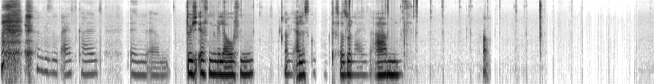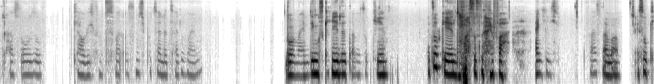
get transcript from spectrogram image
wir sind eiskalt in, ähm, durch Essen gelaufen. Haben wir alles geguckt. Das war so leise abends. Hast du so glaube ich, 50 Prozent der Zeit über, über mein Dings geredet, aber ist okay. Ist okay, du machst es einfach eigentlich fast, aber ist okay.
